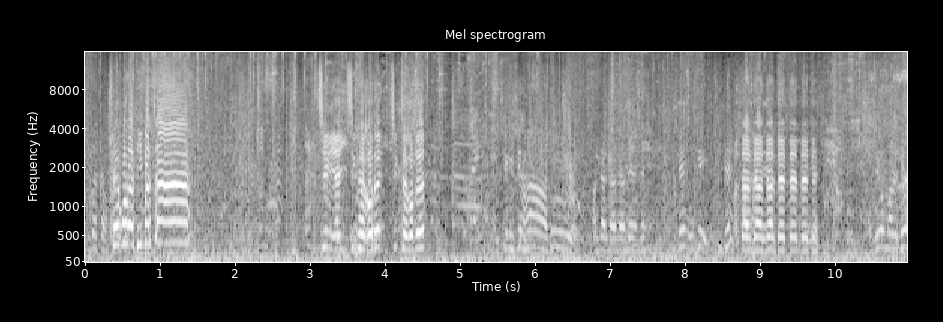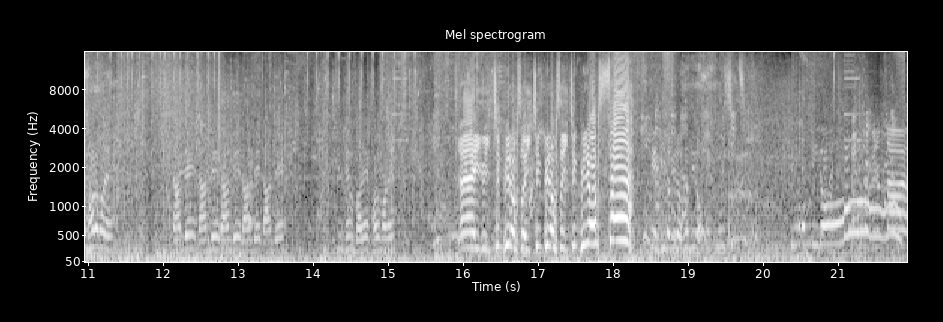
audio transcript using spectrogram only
디바짱. 최고다 디바짱 2층 야 2층 되거든 2층 되거든 2층, 2층, 하나, 둘. 안 돼, 안 돼, 안 돼, 안 돼, 안 돼. 돼? 오케이, 2층 돼? 안돼 안돼 안돼 안돼 안돼 안돼 대원 말해, 대원 바로 말해. 돼, 나안 돼, 나안 돼. 2층 대원 말해, 바로 말해. 야야 이거 2층 필요 없어 2층 필요 없어 2층 필요 없어 오케이, 밀어, 밀어, 손 밀어. 밀어, 밀어. 밀었다.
